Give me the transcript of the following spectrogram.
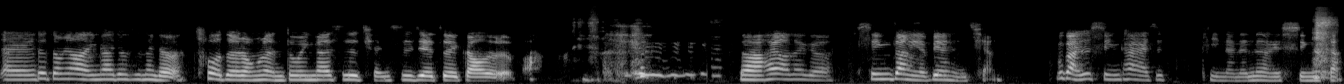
诶，最重要的应该就是那个挫折容忍度，应该是全世界最高的了吧？对啊，还有那个心脏也变很强，不管是心态还是体能的那个心脏，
